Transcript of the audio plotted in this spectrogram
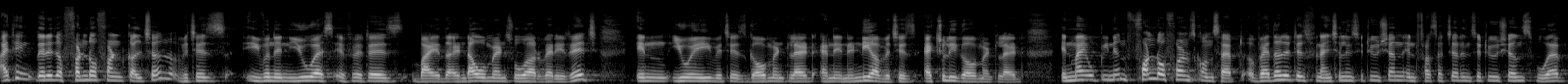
I think there is a fund of fund culture, which is even in US, if it is by the endowments who are very rich, in UAE, which is government-led, and in India, which is actually government-led. In my opinion, fund of funds concept, whether it is financial institution, infrastructure institutions who have,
